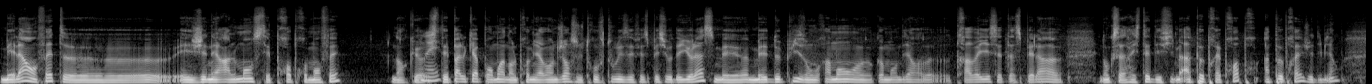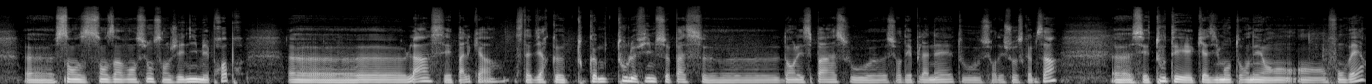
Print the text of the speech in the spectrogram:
Mais là, en fait, euh, et généralement, c'est proprement fait. Donc, euh, Ouais. c'était pas le cas pour moi dans le premier Avengers. Je trouve tous les effets spéciaux dégueulasses, mais, euh, mais depuis, ils ont vraiment, euh, comment dire, travaillé cet aspect-là. Donc, ça restait des films à peu près propres, à peu près, je dis bien, euh, sans, sans invention, sans génie, mais propres. Euh, là, c'est pas le cas. C'est-à-dire que tout, comme tout le film se passe euh, dans l'espace ou euh, sur des planètes ou sur des choses comme ça, euh, c'est tout est quasiment tourné en, en fond vert.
